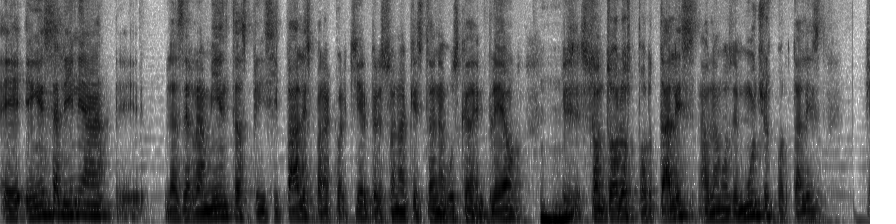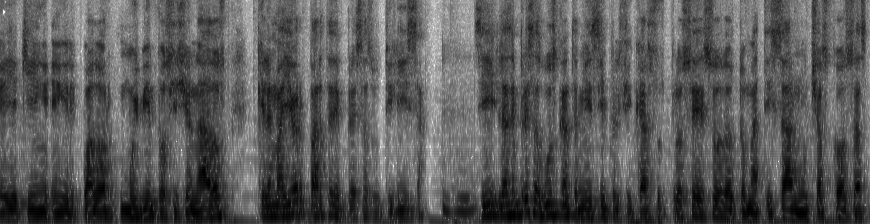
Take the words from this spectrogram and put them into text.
Eh, en esa línea, eh, las herramientas principales para cualquier persona que está en la búsqueda de empleo pues, son todos los portales. Hablamos de muchos portales que hay aquí en, en el Ecuador muy bien posicionados, que la mayor parte de empresas utiliza. ¿sí? Las empresas buscan también simplificar sus procesos, automatizar muchas cosas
